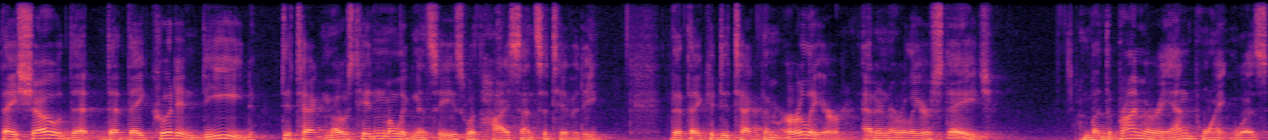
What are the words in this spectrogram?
they showed that, that they could indeed detect most hidden malignancies with high sensitivity, that they could detect them earlier at an earlier stage. But the primary endpoint was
